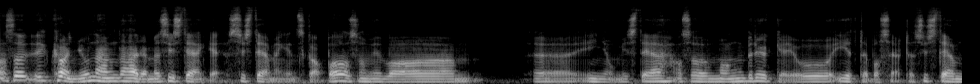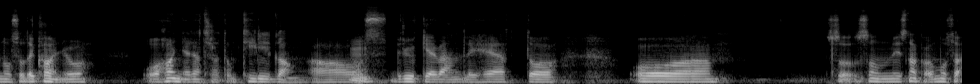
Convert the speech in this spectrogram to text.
altså vi kan jo nevne det her med system, systemegenskaper, som vi var innom i sted. Altså Mange bruker jo IT-baserte system nå, så det kan jo og handle rett og slett om tilganger og Mm. brukervennlighet og, og så, som vi snakka om, også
